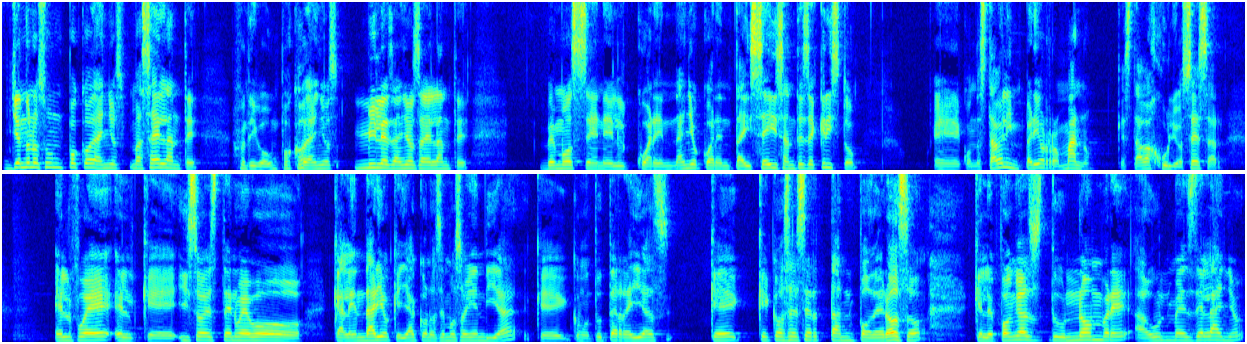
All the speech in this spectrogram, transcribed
yéndonos un poco de años más adelante, digo un poco de años, miles de años adelante, vemos en el año 46 antes de Cristo, eh, cuando estaba el Imperio Romano, que estaba Julio César, él fue el que hizo este nuevo calendario que ya conocemos hoy en día, que como tú te reías, qué, qué cosa es ser tan poderoso que le pongas tu nombre a un mes del año.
